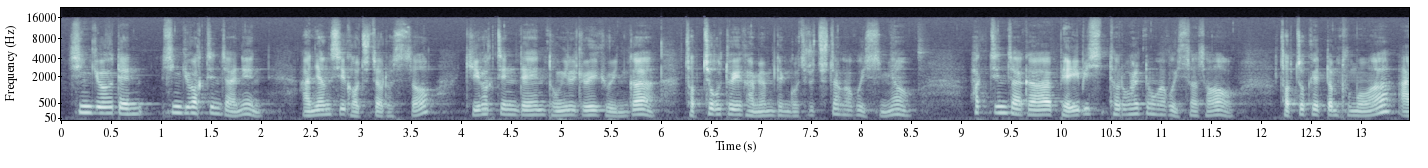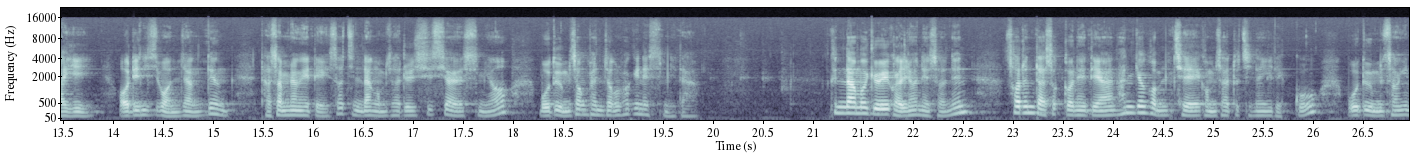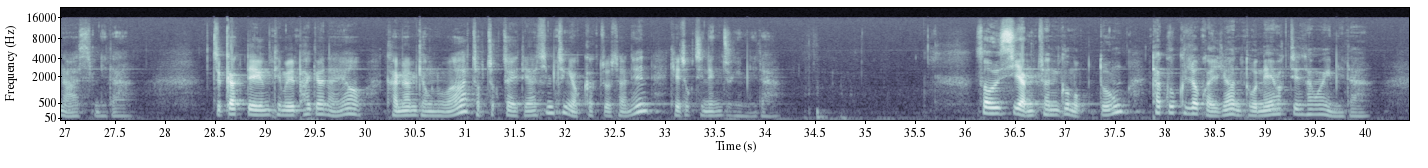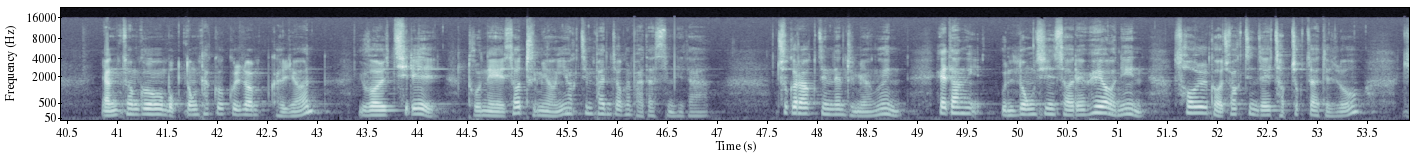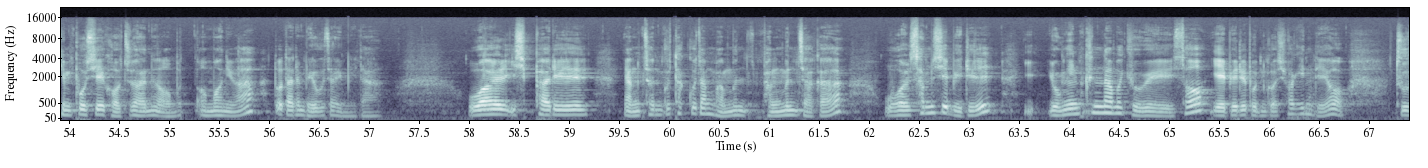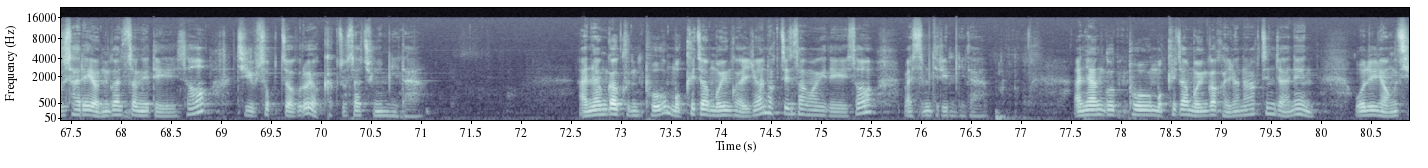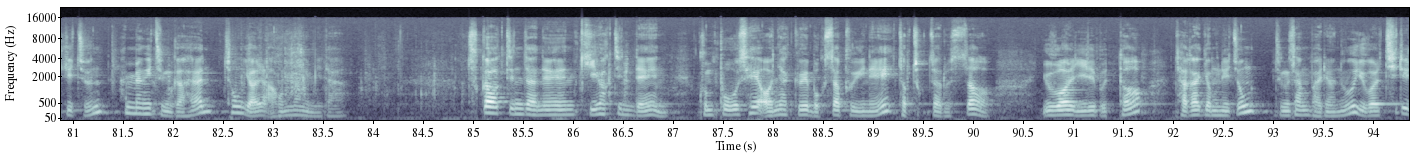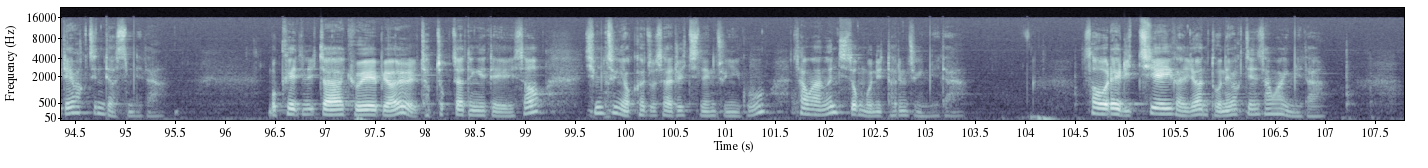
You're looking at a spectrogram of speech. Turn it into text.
신규된, 신규 확진자는 안양시 거주자로서 기확진된 동일교회 교인과 접촉을 통해 감염된 것으로 추정하고 있으며 확진자가 베이비시터로 활동하고 있어서 접촉했던 부모와 아이, 어린이집 원장 등 5명에 대해서 진단검사를 실시하였으며 모두 음성 판정을 확인했습니다. 큰나무 교회 관련해서는 35건에 대한 환경검체 검사도 진행이 됐고 모두 음성이 나왔습니다. 즉각 대응팀을 파견하여 감염 경로와 접촉자에 대한 심층 역학조사는 계속 진행 중입니다. 서울시 양천구 목동 탁구클럽 관련 도내 확진 상황입니다. 양천구 목동 탁구클럽 관련 6월 7일 도내에서 2명이 확진 판정을 받았습니다. 추가로 확진된 2명은 해당 운동시설의 회원인 서울 거주 확진자의 접촉자들로 김포시에 거주하는 어머 니와 또 다른 배우자입니다. 5월 28일 양천구 탁구장 방문, 방문자가 5월 31일 용인 큰나무 교회에서 예배를 본 것이 확인되어 두 살의 연관성에 대해서 지속적으로 역학조사 중입니다. 안양과 군포 목회자 모임 관련 확진 상황에 대해서 말씀드립니다. 안양 군포 목회자 모임과 관련한 확진자는 오늘 0시 기준 1명이 증가한 총 19명입니다. 추가 확진자는 기확진된 군포 새 언약교회 목사 부인의 접촉자로서 6월 2일부터 자가격리 중 증상 발현 후 6월 7일에 확진되었습니다. 목회자 교회별 접촉자 등에 대해서 심층 역학조사를 진행 중이고 상황은 지속 모니터링 중입니다. 서울의 리치웨이 관련 도내 확진 상황입니다.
